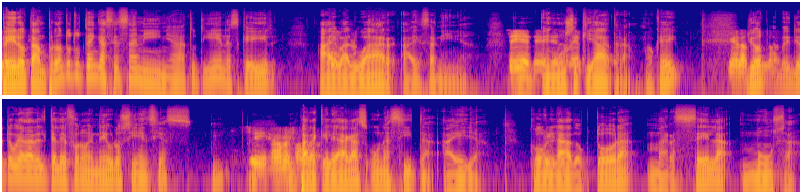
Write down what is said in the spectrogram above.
Pero tan pronto tú tengas esa niña, tú tienes que ir a evaluar a esa niña Sí, en, sí, en sí, un psiquiatra, ¿ok? Yo, yo te voy a dar el teléfono de neurociencias Sí, hágame favor. para que le hagas una cita a ella con Sí, la sí. doctora Marcela Musa.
